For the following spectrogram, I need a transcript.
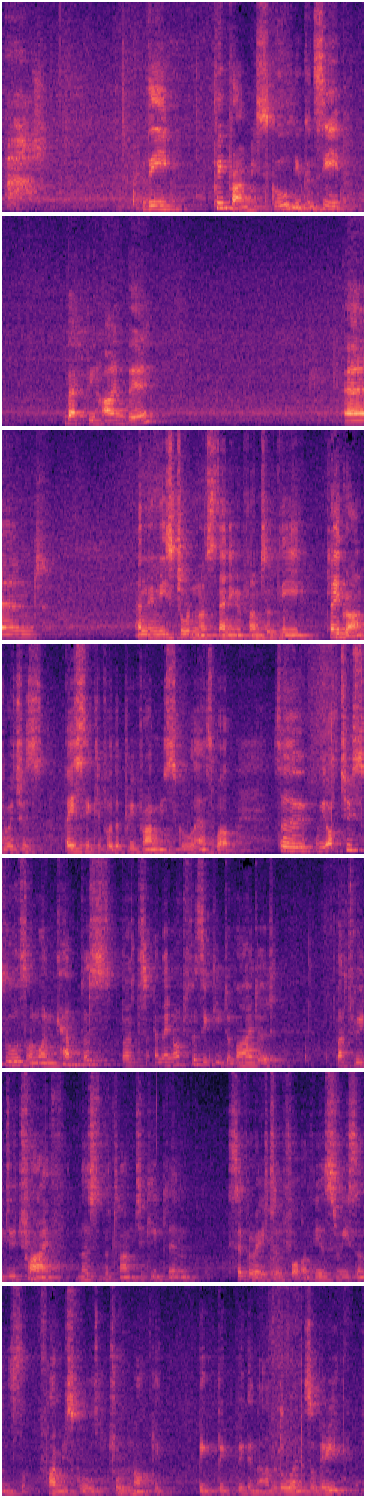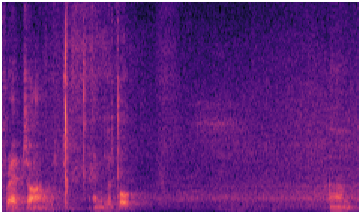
oh. The pre primary school, you can see back behind there. And, and then these children are standing in front of the playground, which is basically for the pre primary school as well. So we are two schools on one campus, but and they're not physically divided, but we do try most of the time to keep them separated for obvious reasons. The primary school children are get big, big, big, and our little ones are very fragile and little. Um,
